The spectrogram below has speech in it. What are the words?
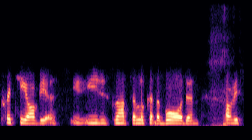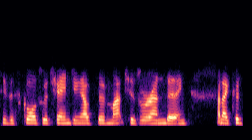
pretty obvious. You, you just have to look at the board, and obviously the scores were changing as the matches were ending, and I could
